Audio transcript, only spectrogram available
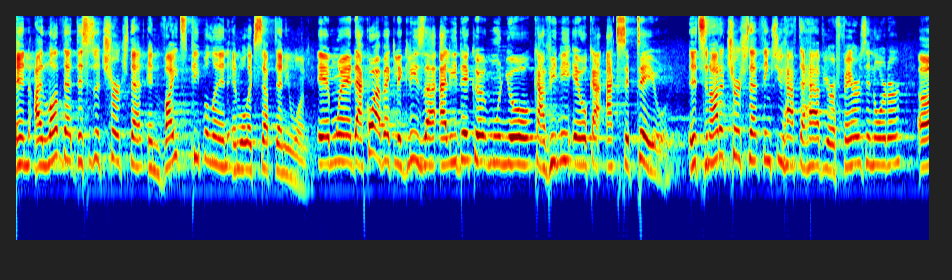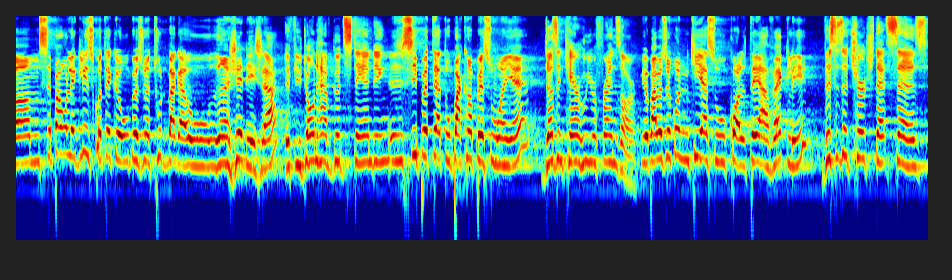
And I love that this is a church that invites people in and will accept anyone. Et moi d'accord avec l'église à, à l'idée que moun yo ka vini et yo ka accepter yo. It's not a church that thinks you have to have your affairs in order. Um, c'est pas une église côté que vous besoin tout bagage ou ranger déjà. If you don't have good standing, Euh, Si peut-être ou pas camper sous rien, doesn't care who your friends are. a pas besoin qu'on qui est sous colté avec lui. This is a church that says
